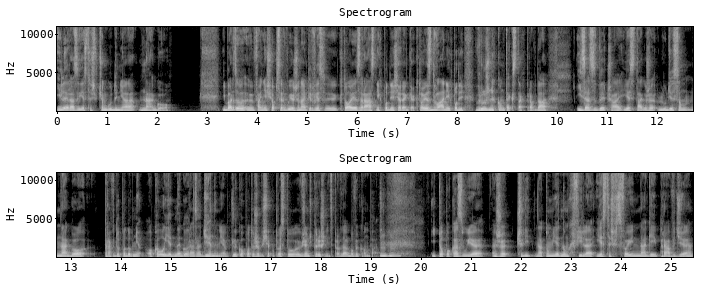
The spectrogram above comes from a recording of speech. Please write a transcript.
ile razy jesteś w ciągu dnia nago? I bardzo y, fajnie się obserwuje, że najpierw jest, y, kto jest raz, niech podniesie rękę, kto jest dwa, niech podniesie. W różnych kontekstach, prawda? I zazwyczaj jest tak, że ludzie są nago prawdopodobnie około jednego raza dziennie, tylko po to, żeby się po prostu wziąć prysznic, prawda, albo wykąpać. I to pokazuje, że czyli na tą jedną chwilę jesteś w swojej nagiej prawdzie,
